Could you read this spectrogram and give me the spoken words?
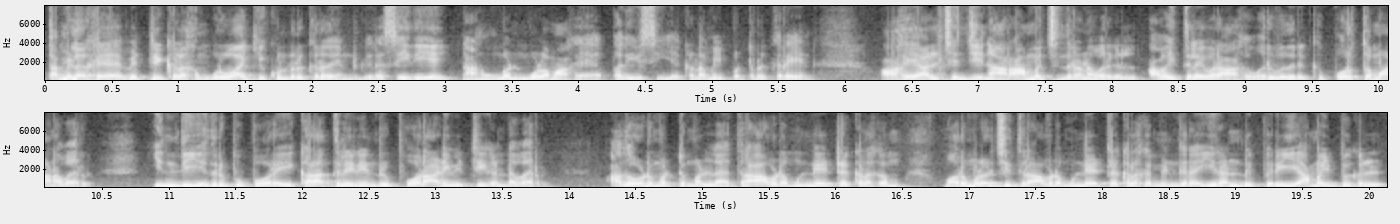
தமிழக வெற்றி கழகம் உருவாக்கி கொண்டிருக்கிறது என்கிற செய்தியை நான் உங்கள் மூலமாக பதிவு செய்ய கடமைப்பட்டிருக்கிறேன். ஆகையால் செஞ்சி நா. ராமச்சந்திரன் அவர்கள் அவைத்தலைவராக வருவதற்கு பொருத்தமானவர். இந்தி எதிர்ப்பு போரை களத்திலே நின்று போராடி வெற்றி கண்டவர். அதோடு மட்டுமல்ல திராவிட முன்னேற்றக் கழகம் மறுமலர்ச்சி திராவிட முன்னேற்றக் கழகம் என்கிற இரண்டு பெரிய அமைப்புகள்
